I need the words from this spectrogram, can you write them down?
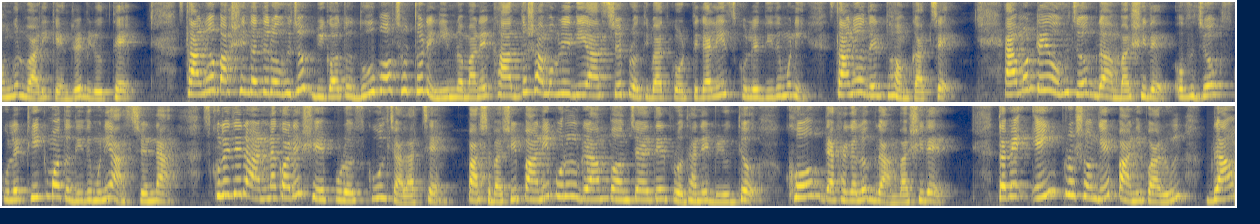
অঙ্গনওয়াড়ি কেন্দ্রের বিরুদ্ধে। স্থানীয় বাসিন্দাদের অভিযোগ, বিগত দু বছর ধরে নিম্নমানের খাদ্য সামগ্রী দিয়ে আসছে প্রতিবাদ করতে গেলে স্কুলের দিদিমণি স্থানীয়দের ধমকাচ্ছে এমনটাই অভিযোগ গ্রামবাসীদের। অভিযোগ স্কুলে ঠিক মতো দিদিমণি আসছেন না। স্কুলে যে রান্না করে, সে পুরো স্কুল চালাচ্ছে। পাশাপাশি পানিপুরুল গ্রাম পঞ্চায়েতের প্রধানের বিরুদ্ধেও ক্ষোভ দেখা গেল গ্রামবাসীদের। তবে এই প্রসঙ্গে পানিপারুল গ্রাম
